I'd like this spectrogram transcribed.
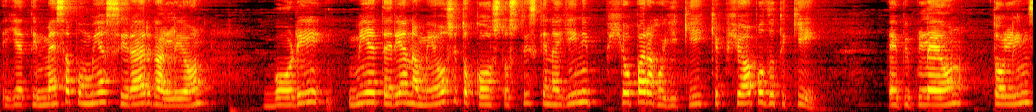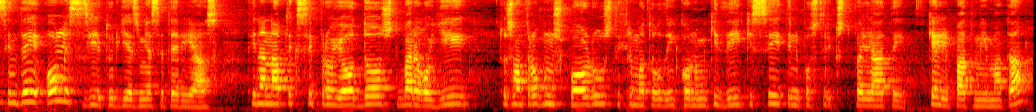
γιατί μέσα από μια σειρά εργαλείων μπορεί μια εταιρεία να μειώσει το κόστος της και να γίνει πιο παραγωγική και πιο αποδοτική. Επιπλέον, το Lean συνδέει όλες τις λειτουργίες μιας εταιρείας την ανάπτυξη προϊόντος, την παραγωγή, τους ανθρώπινους πόρου, τη χρηματοοικονομική διοίκηση, την υποστήριξη του πελάτη και λοιπά τμήματα.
